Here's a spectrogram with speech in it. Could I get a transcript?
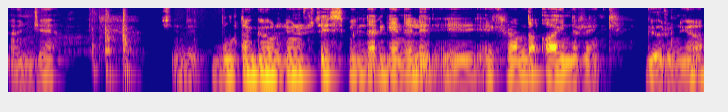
önce. Şimdi burada gördüğünüz tesbihler geneli e, ekranda aynı renk görünüyor.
